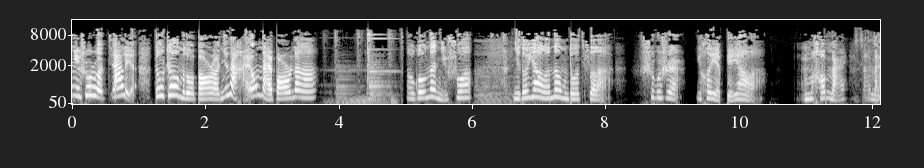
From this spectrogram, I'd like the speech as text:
你说说家里都这么多包了，你咋还要买包呢？老公，那你说，你都要了那么多次了，是不是以后也别要了？嗯，好买买买。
